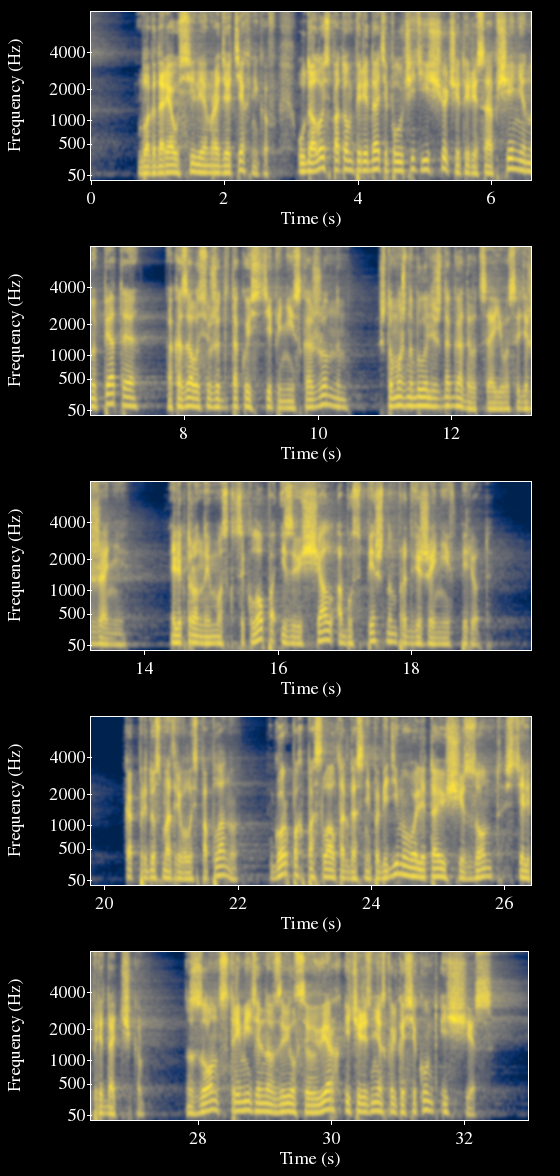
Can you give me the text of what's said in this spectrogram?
Благодаря усилиям радиотехников удалось потом передать и получить еще четыре сообщения, но пятое оказалось уже до такой степени искаженным, что можно было лишь догадываться о его содержании. Электронный мозг циклопа извещал об успешном продвижении вперед. Как предусматривалось по плану, Горпах послал тогда с непобедимого летающий зонд с телепередатчиком. Зонд стремительно взвился вверх и через несколько секунд исчез.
